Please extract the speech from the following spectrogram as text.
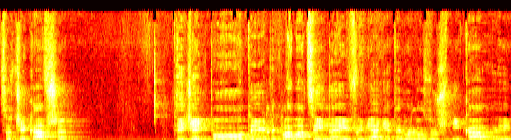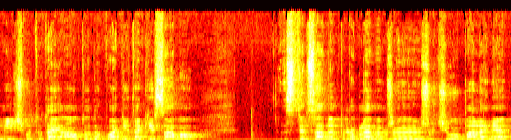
Co ciekawsze, tydzień po tej reklamacyjnej wymianie tego rozrusznika y, mieliśmy tutaj auto dokładnie takie samo, z tym samym problemem, że rzuciło palenie.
